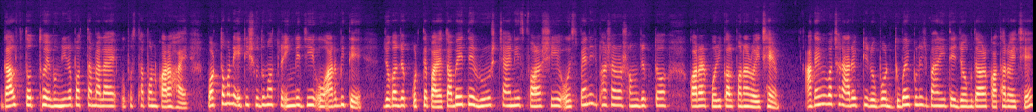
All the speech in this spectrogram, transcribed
গালফ তথ্য এবং নিরাপত্তা মেলায় উপস্থাপন করা হয়। বর্তমানে এটি শুধুমাত্র ইংরেজি ও আরবিতে যোগাযোগ করতে পারে, তবে এতে রুশ, চাইনিজ, ফরাসি ও স্প্যানিশ ভাষারও সংযুক্ত করার পরিকল্পনা রয়েছে। আগামী বছর আরও একটি রোবট দুবাই পুলিশ বাহিনীতে যোগ দেওয়ার কথা রয়েছে,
